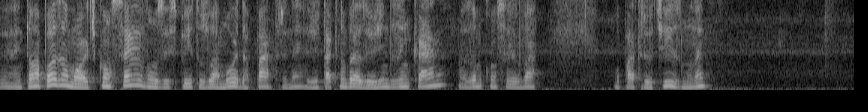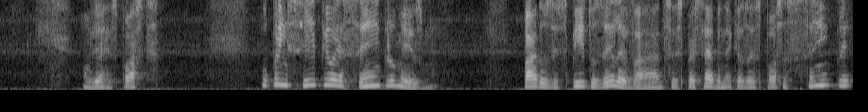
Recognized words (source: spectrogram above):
É, então, após a morte, conservam os espíritos o amor da pátria, né? A gente está aqui no Brasil, a gente desencarna, nós vamos conservar o patriotismo, né? Vamos ver a resposta. O princípio é sempre o mesmo. Para os espíritos elevados, vocês percebem, né, que as respostas sempre,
